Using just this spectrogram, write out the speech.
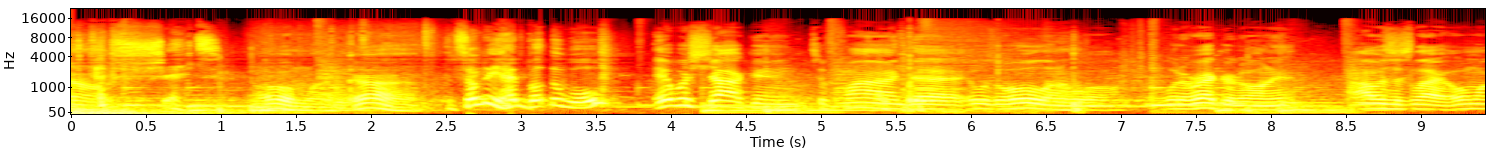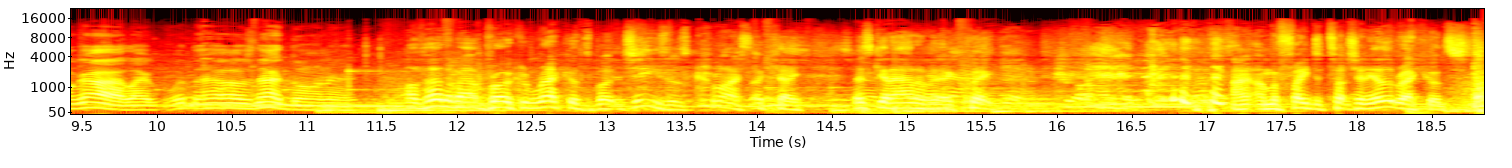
Oh shit! Oh, my God. Did somebody headbutt the wall? It was shocking to find that it was a hole in the wall with a record on it. I was just like, oh, my God, like, what the hell is that doing there? I've heard about broken records, but Jesus Christ. Okay, let's get out of here quick. I, I'm afraid to touch any other records.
